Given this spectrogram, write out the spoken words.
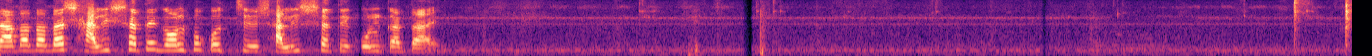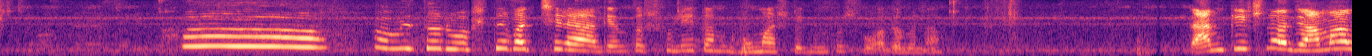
দাদা দাদা শালির সাথে গল্প করছে, শালির সাথে কলকাতায়। আমি তো বসতে পারছি না। কিন্তু শুলেই তো ঘুম আসবে, কিন্তু শোয়া যাবে না। রামকৃষ্ণ জামাল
